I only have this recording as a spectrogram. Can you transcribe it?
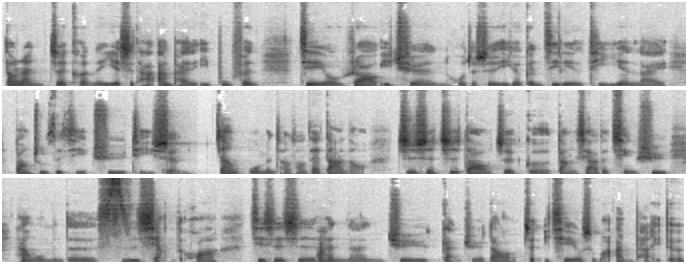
当然这可能也是他安排的一部分，借由绕一圈或者是一个更激烈的体验来帮助自己去提升。但我们常常在大脑只是知道这个当下的情绪和我们的思想的话，其实是很难去感觉到这一切有什么安排的。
